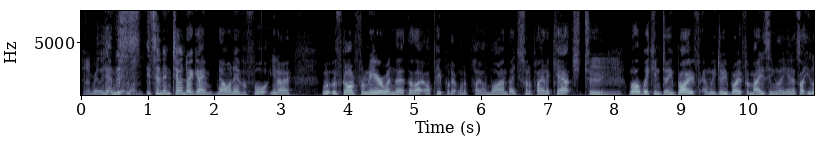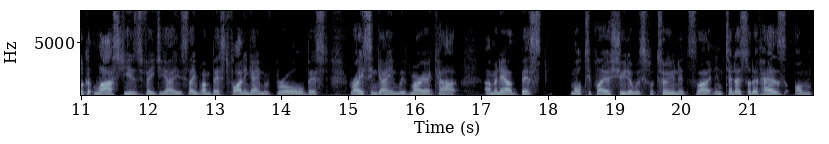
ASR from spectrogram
and I'm really Yeah, happy and this it is it's a Nintendo game. No one ever thought, you know, we've gone from an era when they're, they're like, oh, people don't want to play online; they just want to play on a couch. To Hmm. well, we can do both, and we do both amazingly. And it's like you look at last year's VGAs; they won best fighting game with Brawl, best racing game with Mario Kart, um, and now best multiplayer shooter with Splatoon. It's like Nintendo sort of has on.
